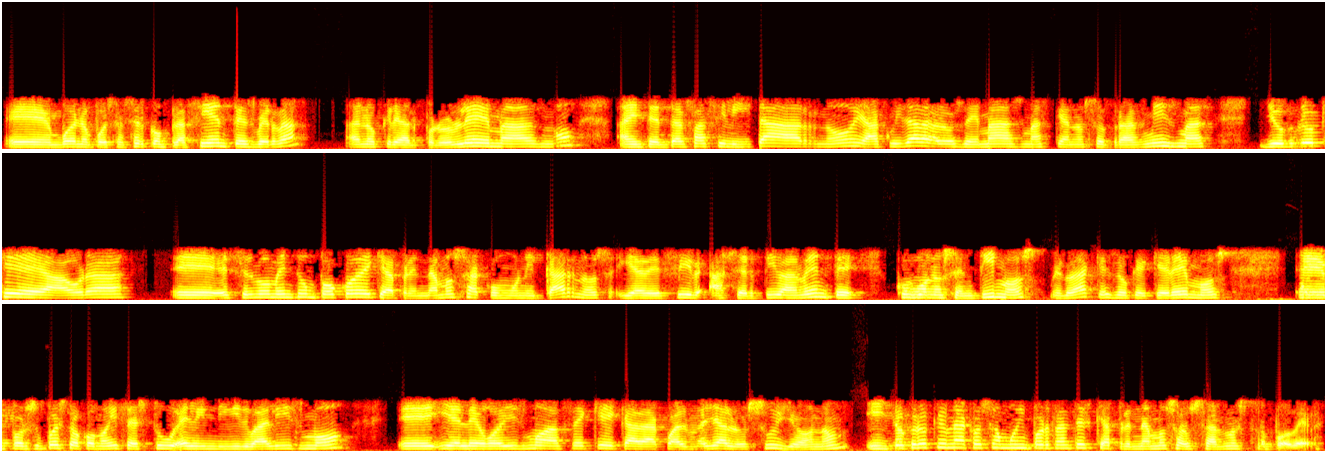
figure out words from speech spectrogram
eh, bueno, pues a ser complacientes, ¿verdad? A no crear problemas, ¿no? A intentar facilitar, ¿no? A cuidar a los demás más que a nosotras mismas. Yo creo que ahora eh, es el momento un poco de que aprendamos a comunicarnos y a decir asertivamente cómo nos sentimos, ¿verdad? ¿Qué es lo que queremos? Eh, por supuesto, como dices tú, el individualismo eh, y el egoísmo hace que cada cual vaya a lo suyo, ¿no? Y yo creo que una cosa muy importante es que aprendamos a usar nuestro poder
